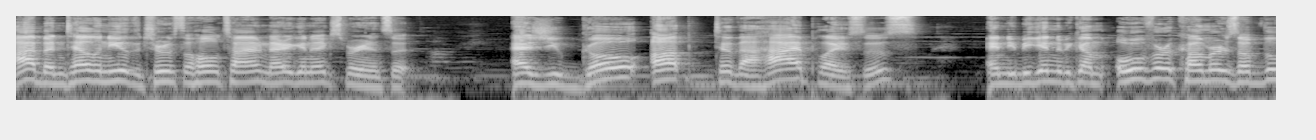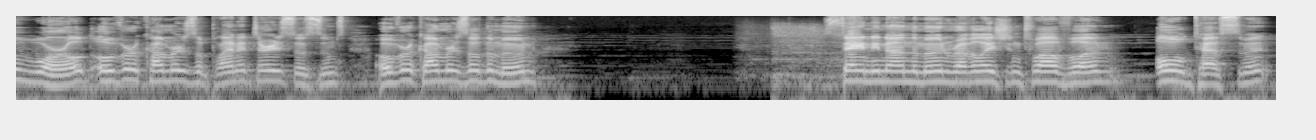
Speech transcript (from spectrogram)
I've been telling you the truth the whole time. Now you're going to experience it. As you go up to the high places and you begin to become overcomers of the world, overcomers of planetary systems, overcomers of the moon, standing on the moon, Revelation 12 1, Old Testament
